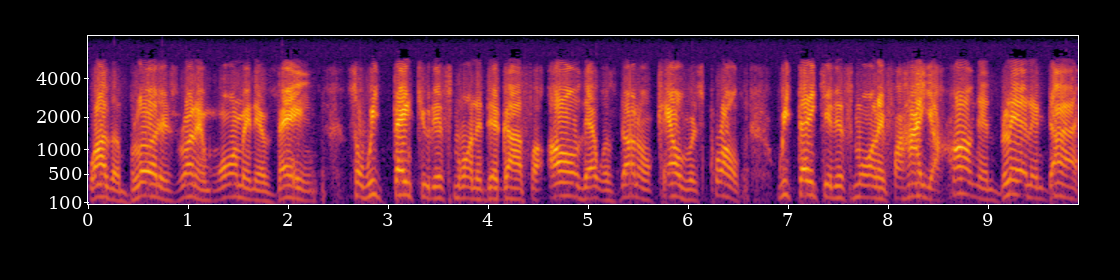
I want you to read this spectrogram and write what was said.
while the blood is running warm in their veins. So we thank you this morning, dear God, for all that was done on Calvary's cross. We thank you this morning for how you hung and bled and died,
